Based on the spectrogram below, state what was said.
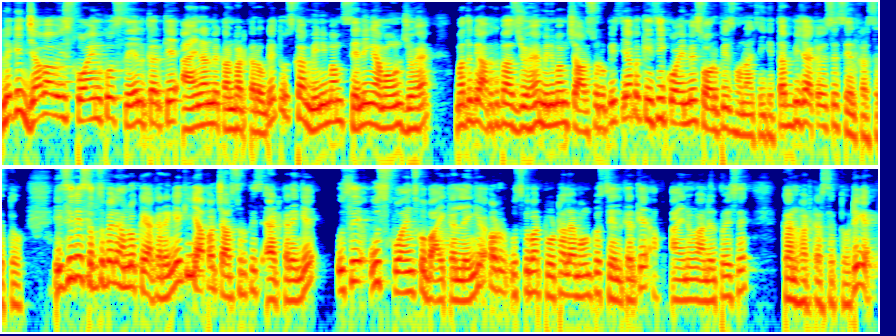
लेकिन जब आप इस कॉइन को सेल करके आईएनआर में कन्वर्ट करोगे तो उसका मिनिमम सेलिंग अमाउंट जो है मतलब आपके पास जो है मिनिमम चार सौ या फिर किसी कॉइन में सौ रुपीज़ होना चाहिए, तब भी जाकर उसे सेल कर सकते हो। इसीलिए सबसे पहले हम लोग क्या करेंगे कि यहाँ पर चार सौ रुपीज़ ऐड करेंगे, उसे उस कॉइन्स को बाय कर लेंगे और उसके बाद टोटल अमाउंट को सेल करके आप आईएनआर पर इसे कन्वर्ट कर सकते हो, ठीक है?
